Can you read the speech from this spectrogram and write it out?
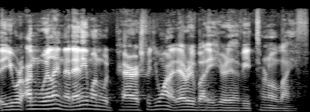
That you were unwilling that anyone would perish, but you wanted everybody here to have eternal life.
